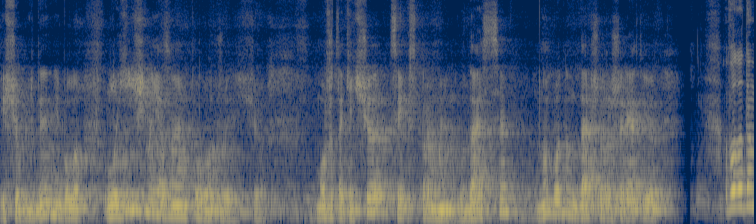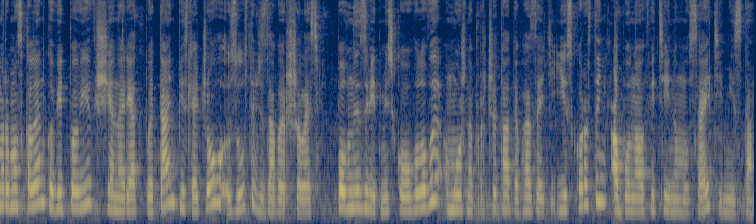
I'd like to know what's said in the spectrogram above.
і щоб людині було логічно, я з вами погоджуюсь, що може так, якщо цей експеримент вдасться, ну будемо далі розширяти його. Володимир Москаленко відповів ще на ряд питань, після чого зустріч завершилась. Повний звіт міського голови можна прочитати в газеті «Іскоростень» або на офіційному сайті міста.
